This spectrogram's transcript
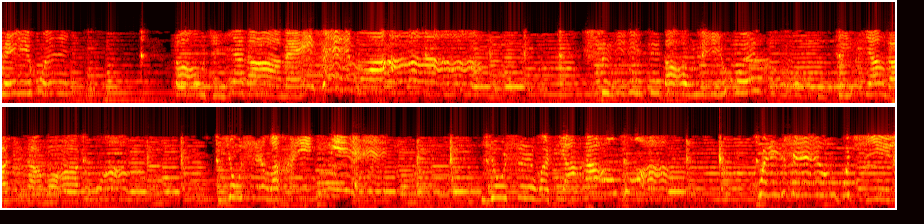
没离婚，都觉得没什么。谁知道离婚后会想的这么多？有时我恨女人，有时我想老婆，浑身不起力。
